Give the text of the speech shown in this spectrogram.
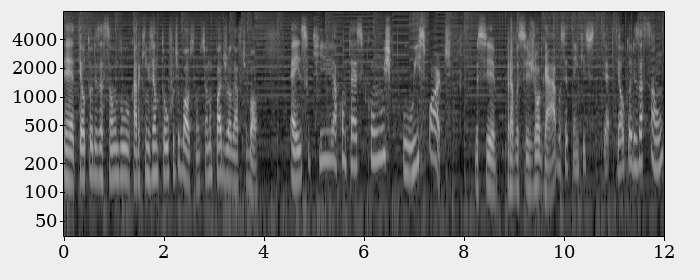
é, ter autorização do cara que inventou o futebol, senão você não pode jogar futebol. É isso que acontece com o esporte. Você, para você jogar, você tem que ter autorização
